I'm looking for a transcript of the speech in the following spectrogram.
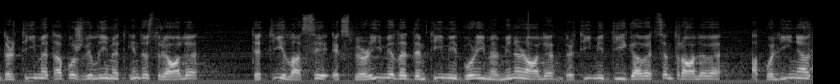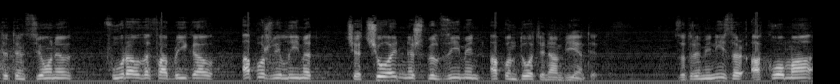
ndërtimet apo zhvillimet industriale të tilla si eksplorimi dhe dëmtimi i burimeve minerale, ndërtimi i digave, centraleve apo linjave të tensioneve furrave dhe fabrikave apo zhvillimet që çojnë në shpyllëzimin apo ndotjen e ambientit. Zotëri ministër, akoma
